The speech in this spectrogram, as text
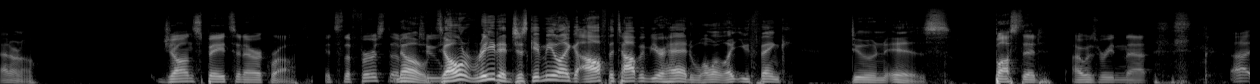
I don't know. Jon Spaihts and Eric Roth. It's the first of no, two. don't read it. Just give me like off the top of your head what, what you think Dune is. Busted. I was reading that. Uh,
